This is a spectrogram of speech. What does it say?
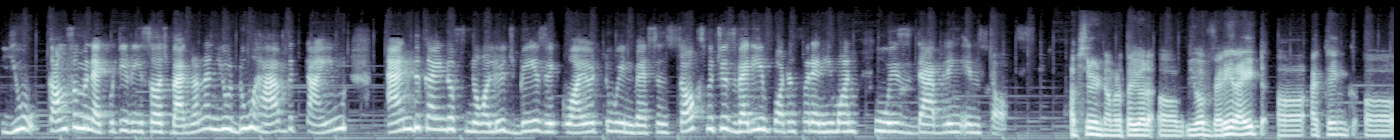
you come from an equity research background and you do have the time and the kind of knowledge base required to invest in stocks which is very important for anyone who is dabbling in stocks. Absolutely namrata. You're uh, you are very right. Uh, i think uh,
